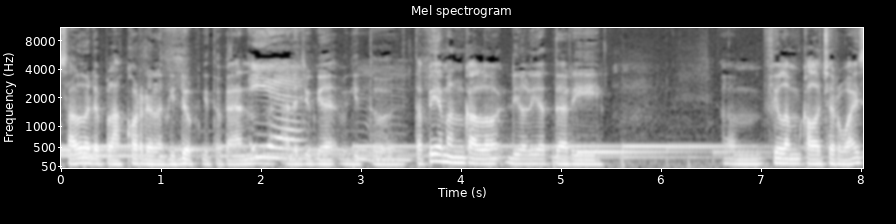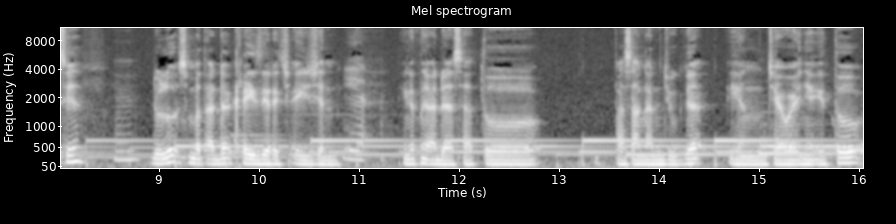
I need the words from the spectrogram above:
selalu ada pelakor dalam hidup gitu kan Iya. ada juga begitu tapi emang kalau dilihat dari um, film culture wise ya dulu sempat ada Crazy Rich Asian. Iya. ingat nggak ada satu pasangan juga yang ceweknya itu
